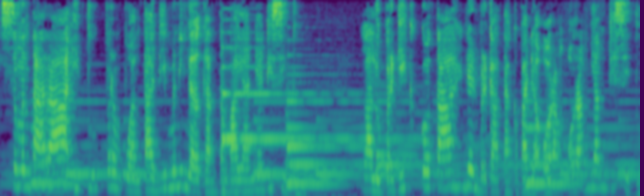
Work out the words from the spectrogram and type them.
Sementara itu, perempuan tadi meninggalkan tempayannya di situ, lalu pergi ke kota dan berkata kepada orang-orang yang di situ,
